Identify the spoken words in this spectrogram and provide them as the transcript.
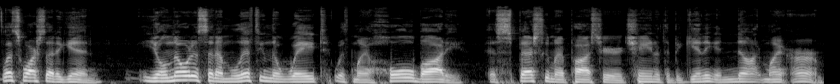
Let's watch that again. You'll notice that I'm lifting the weight with my whole body, especially my posterior chain at the beginning and not my arm.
